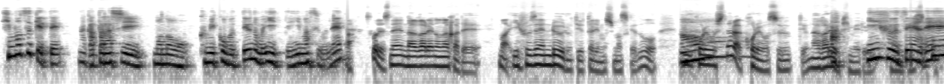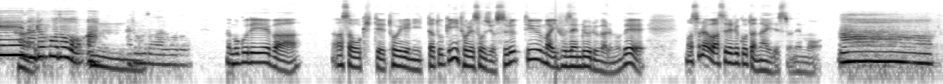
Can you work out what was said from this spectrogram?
紐付けて、なんか新しいものを組み込むっていうのもいいって言いますよね。あそうですね。流れの中で、まあ、if then ルールって言ったりもしますけど、これをしたらこれをするっていう流れを決める。if then、ええはいなるほど。あ、うんなるほど、なるほど。僕で言えば、朝起きてトイレに行った時にトイレ掃除をするっていう、まあ、if then ルールがあるので、まあ、それは忘れることはないですよね、もああ。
